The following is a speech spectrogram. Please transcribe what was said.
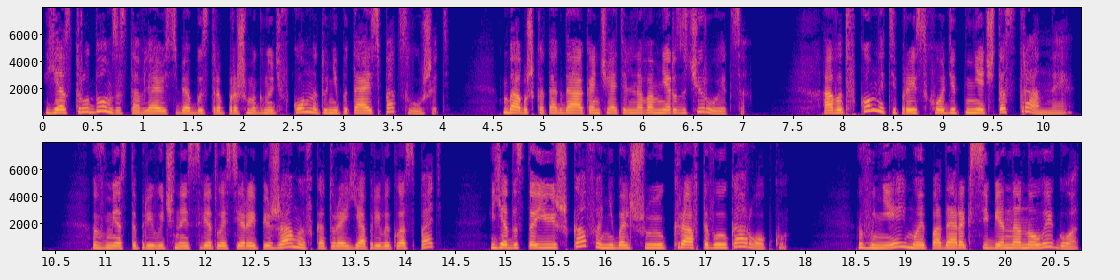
Я с трудом заставляю себя быстро прошмыгнуть в комнату, не пытаясь подслушать. Бабушка тогда окончательно во мне разочаруется. А вот в комнате происходит нечто странное. Вместо привычной светло-серой пижамы, в которой я привыкла спать, я достаю из шкафа небольшую крафтовую коробку. В ней мой подарок себе на Новый год.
